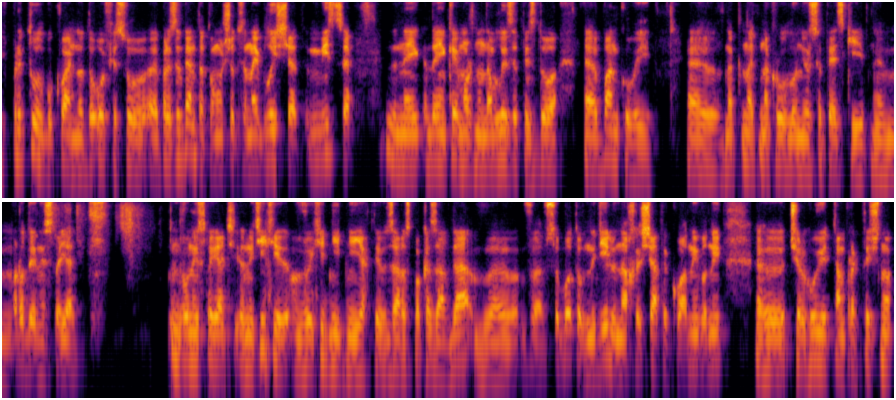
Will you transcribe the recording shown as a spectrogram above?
впритул буквально до офісу президента, тому що це найближче місце, на яке можна наблизитись до банкової на, на, на круглоуніверситетській е, родини стоять. Вони стоять не тільки в вихідні дні, як ти зараз показав, да в, в, в суботу, в неділю на хрещатику. Вони вони е, чергують там практично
